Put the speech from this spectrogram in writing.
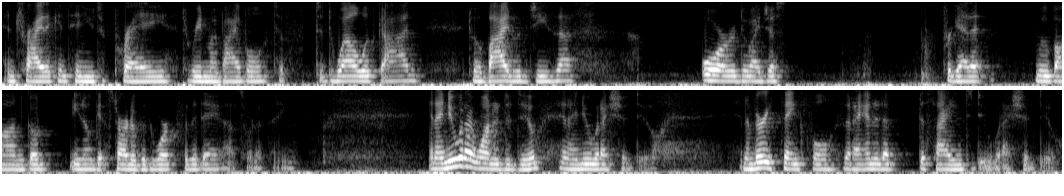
and try to continue to pray, to read my Bible, to, to dwell with God, to abide with Jesus? Or do I just forget it, move on, go, you know, get started with work for the day, that sort of thing? And I knew what I wanted to do, and I knew what I should do. And I'm very thankful that I ended up deciding to do what I should do.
